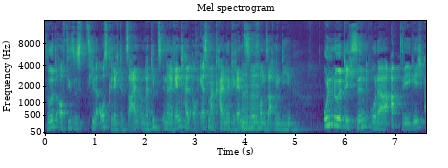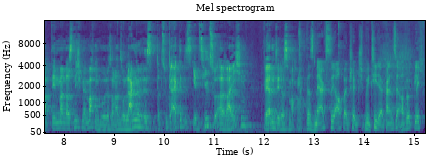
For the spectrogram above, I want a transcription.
wird auf dieses Ziel ausgerichtet sein. Und da gibt es inhärent halt auch erstmal keine Grenze mhm. von Sachen, die unnötig sind oder abwegig, ab denen man das nicht mehr machen würde, sondern solange es dazu geeignet ist, ihr Ziel zu erreichen, werden sie das machen. Das merkst du ja auch bei ChatGPT. Da kannst du ja auch wirklich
